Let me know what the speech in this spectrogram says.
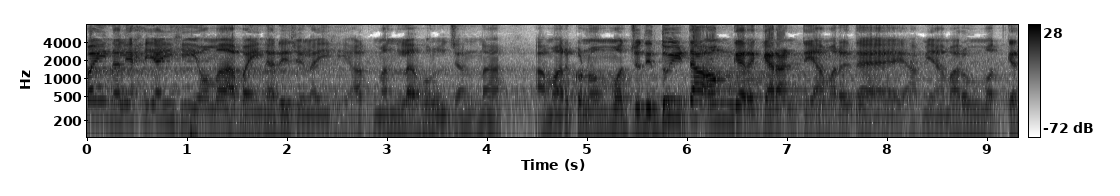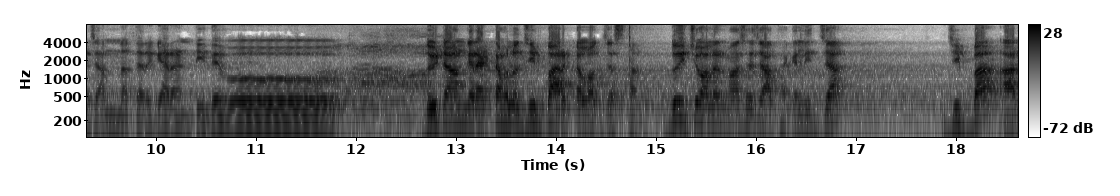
বাইনা লিহিয়াইহি ও মা বাইনা রিজলাইহি আদমান লাহুল জান্নাহ। আমার কোন উম্মত যদি দুইটা অঙ্গের গ্যারান্টি আমার দেয়, আমি আমার উম্মতকে জান্নাতের গ্যারান্টি দেব। দুইটা অঙ্গের, একটা হলো জিব্বা আর একটা লজ্জাস্থান। দুই চোয়ালের মাঝে যা থাকে লিজ্জা জিব্বা আর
